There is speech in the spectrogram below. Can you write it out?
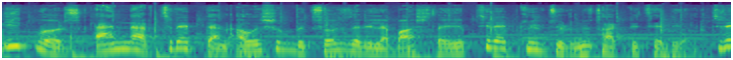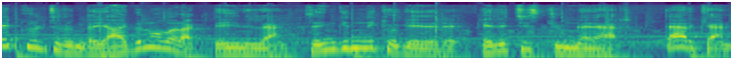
ilk verse Ender Trap'ten alışıldık sözleriyle başlayıp trap kültürünü taklit ediyor. Trap kültüründe yaygın olarak değinilen zenginlik ögeleri, elitist cümleler derken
